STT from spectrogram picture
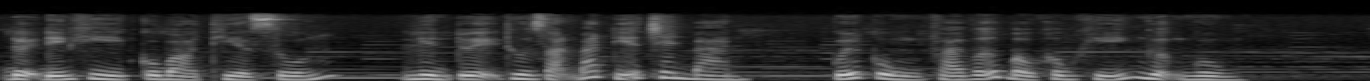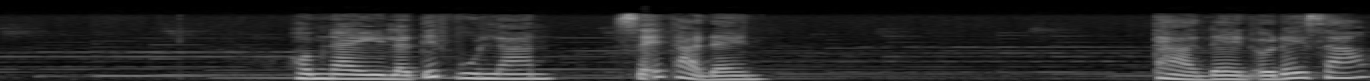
Đợi đến khi cô bỏ thìa xuống, liên tuệ thu dọn bát đĩa trên bàn, cuối cùng phá vỡ bầu không khí ngượng ngùng. Hôm nay là tiết Vu Lan, sẽ thả đèn. Thả đèn ở đây sao?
